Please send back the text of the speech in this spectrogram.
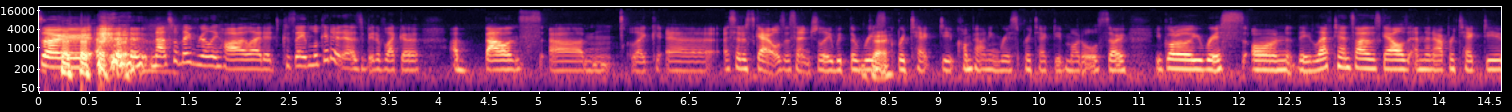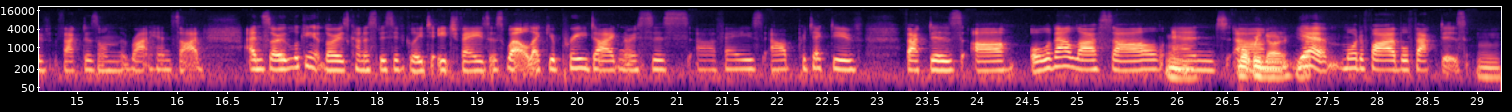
so that's what they've really highlighted because they look at it as a bit of like a, a balance, um, like a, a set of scales essentially with the risk Okay. protective, compounding risk protective model. So you've got all your risks on the left hand side of the scales and then our protective factors on the right hand side. And so looking at those kind of specifically to each phase as well, like your pre diagnosis uh, phase, our protective factors are all of our lifestyle Mm. and What we um, know, Yeah, yeah. modifiable factors. Mm.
